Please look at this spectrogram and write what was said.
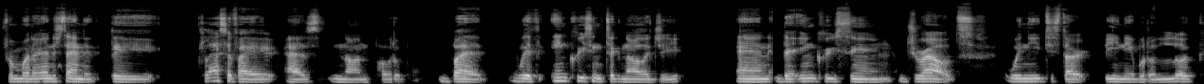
From what I understand, they classify it as non potable. But with increasing technology and the increasing droughts, we need to start being able to look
